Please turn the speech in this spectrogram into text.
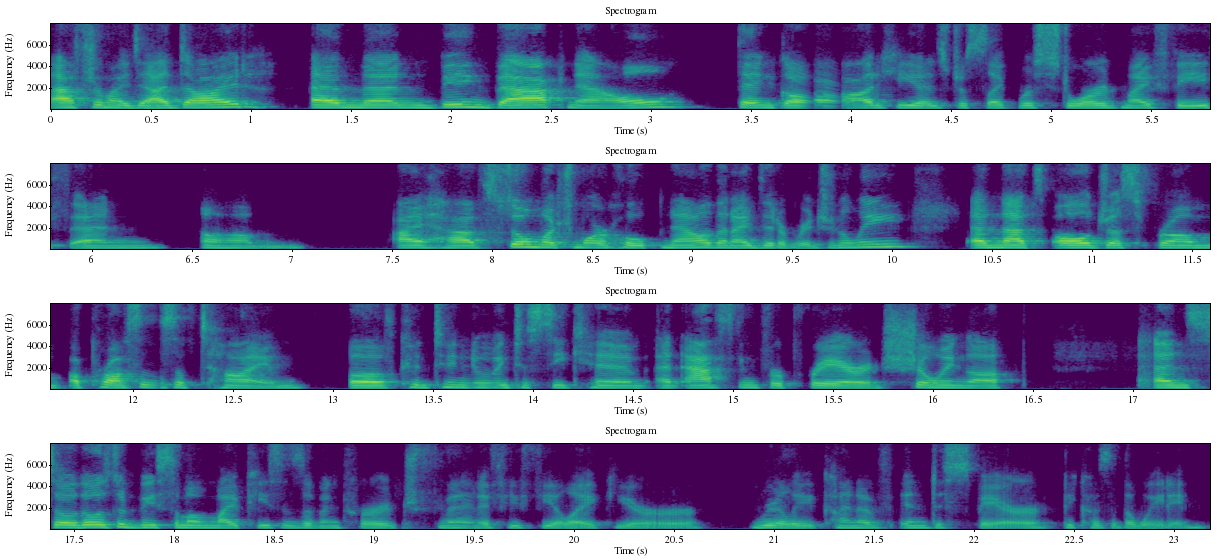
after my dad died. And then being back now thank god he has just like restored my faith and um, i have so much more hope now than i did originally. And that's all just from a process of time of continuing to seek him and asking for prayer and showing up and so those would be some of my pieces of encouragement if you feel like you're really kind of in despair because of the waiting.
